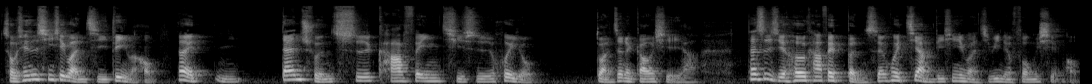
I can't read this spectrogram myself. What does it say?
首先是心血管疾病了哈。那你单纯吃咖啡因其实会有短暂的高血压，但是其实喝咖啡本身会降低心血管疾病的风险哦。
